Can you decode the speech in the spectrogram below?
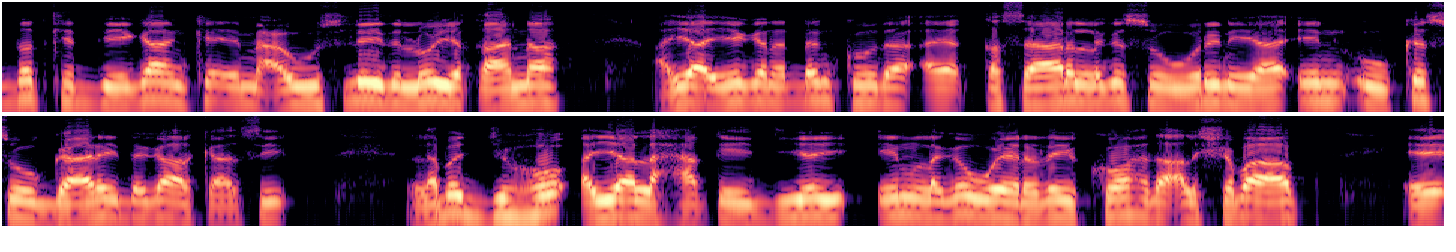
dadka deegaanka ee macawiisleyda loo yaqaana ayaa iyagana dhankooda khasaare laga soo warinayaa in uu ka soo gaaray dagaalkaasi. Laba jiho ayaa la xaqiijiyey in laga weeraray kooxda al-shabaab ee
